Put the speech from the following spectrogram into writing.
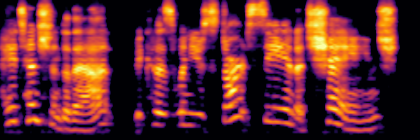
pay attention to that because when you start seeing a change,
